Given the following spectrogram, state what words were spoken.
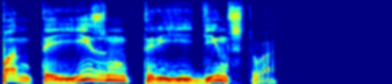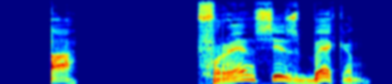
пантеизм триединства. А. Фрэнсис Бэкон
